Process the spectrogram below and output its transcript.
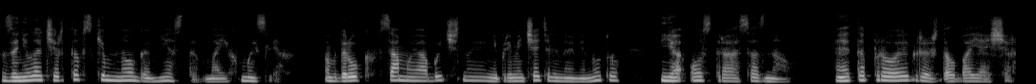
Заняла чертовски много места в моих мыслях. Вдруг, в самую обычную, непримечательную минуту, я остро осознал. Это проигрыш, долбоящер.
